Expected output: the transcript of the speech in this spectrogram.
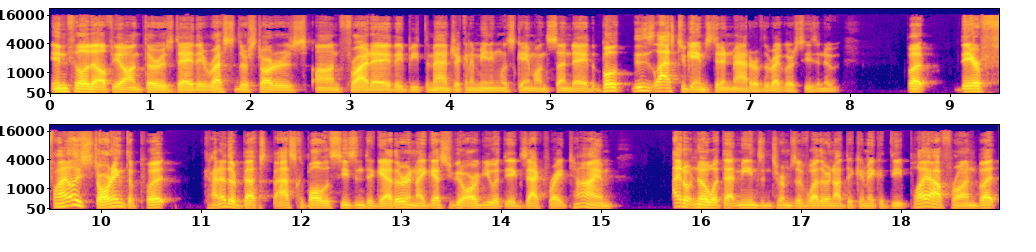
in Philadelphia on Thursday. They rested their starters on Friday. They beat the Magic in a meaningless game on Sunday. Both these last two games didn't matter of the regular season, but they are finally starting to put kind of their best basketball of the season together. And I guess you could argue at the exact right time. I don't know what that means in terms of whether or not they can make a deep playoff run, but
